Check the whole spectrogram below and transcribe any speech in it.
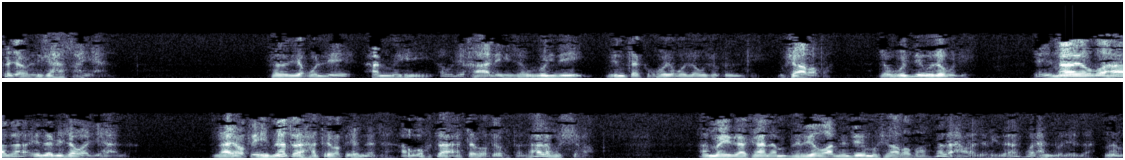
تجعل النكاح صحيحا. فالذي يقول لعمه أو لخاله زوجني بنتك وهو يقول زوج بنتي. مشارطة. زوجني وزوجك. يعني ما يرضى هذا إلا بزواج هذا. لا يعطيه ابنته حتى يعطيه ابنته أو أختها حتى يعطي أختها. هذا هو الشراط أما إذا كان بالرضا من دين المشارطة فلا حرج في ذلك والحمد لله. نعم.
